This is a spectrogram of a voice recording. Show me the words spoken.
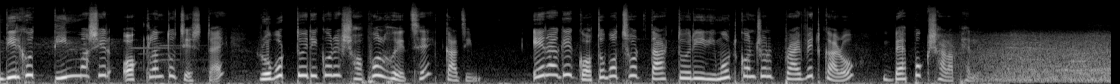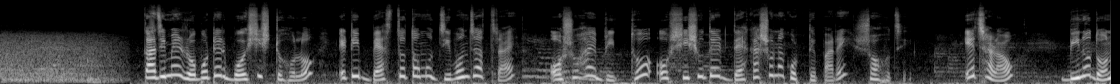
দীর্ঘ তিন মাসের অক্লান্ত চেষ্টায় রোবট তৈরি করে সফল হয়েছে কাজিম। এর আগে গত বছর তার তৈরি রিমোট কন্ট্রোল প্রাইভেট কারও ব্যাপক সাড়া ফেলে। কাজিমের রোবটের বৈশিষ্ট্য হল, এটি ব্যস্ততম জীবনযাত্রায় অসহায় বৃদ্ধ ও শিশুদের দেখাশোনা করতে পারে সহজে। এছাড়াও, বিনোদন,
